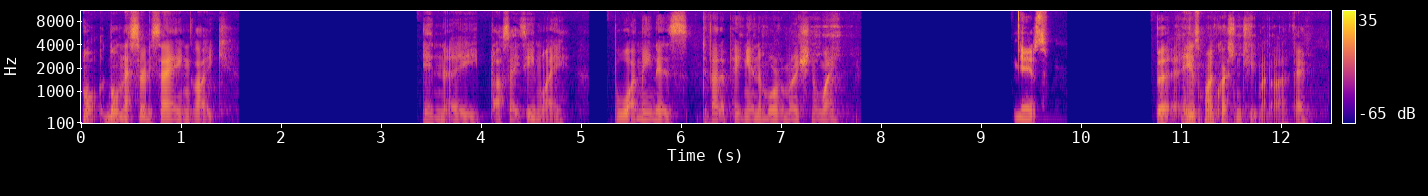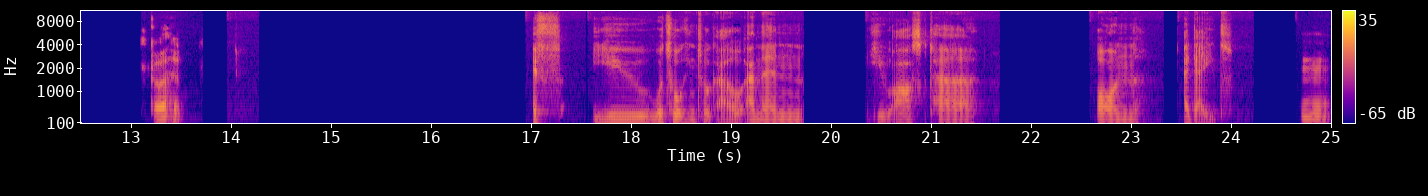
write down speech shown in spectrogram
Not not necessarily saying like in a plus 18 way but what i mean is developing in a more emotional way. Yes, but here's my question to you Mada, okay? Go ahead. if you were talking to a girl and then you asked her on a date. Mm.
